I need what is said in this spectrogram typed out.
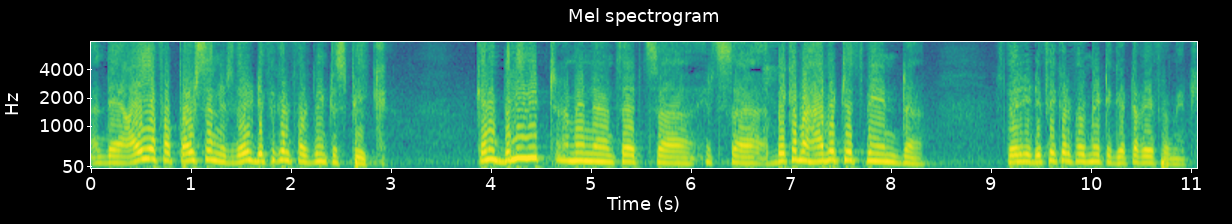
the eye of a person, it's very difficult for me to speak. Can you believe it? I mean, uh, it's uh, it's uh, become a habit with me, and uh, it's very difficult for me to get away from it.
